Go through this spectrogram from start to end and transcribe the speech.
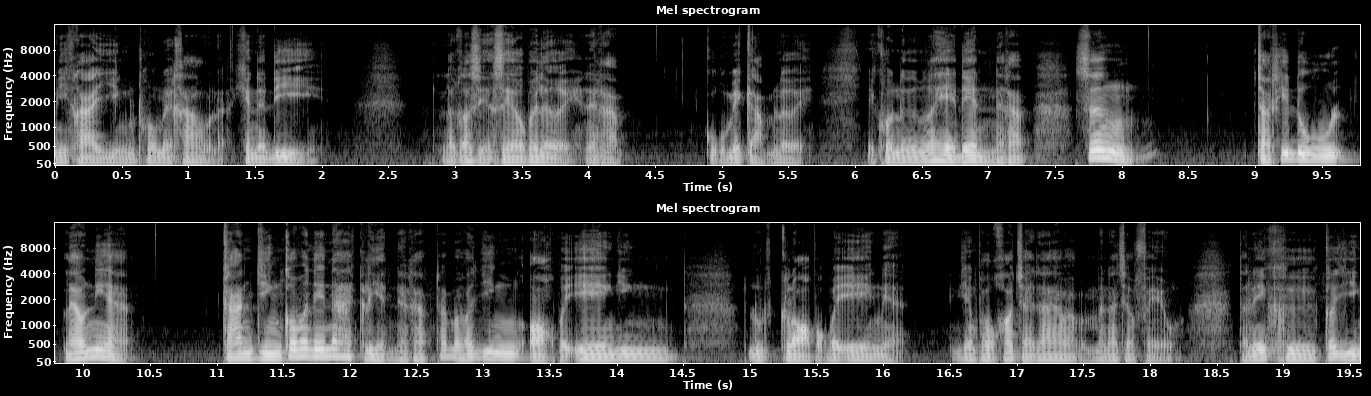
มีใครยิงลูกโทษไม่เข้านะเคนเนดี แล้วก็เสียเซลล์ไปเลยนะครับ กูไม่กลับเลย อีกคนนึงก็เฮเดนนะครับ ซึ่งจากที่ดูแล้วเนี่ย การยิงก็ไม่ได้น่าเกลียดนะครับ ถ้าแบบว่ายิงออกไปเอง ยิงหลุดกรอบออกไปเองเนี่ย ยังพอเข้าใจได้ว่ามันน่าจะเฟล แต่นี่คือก็ยิง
